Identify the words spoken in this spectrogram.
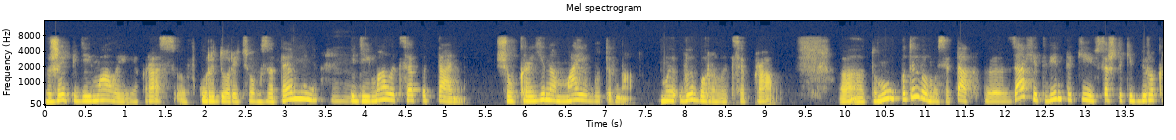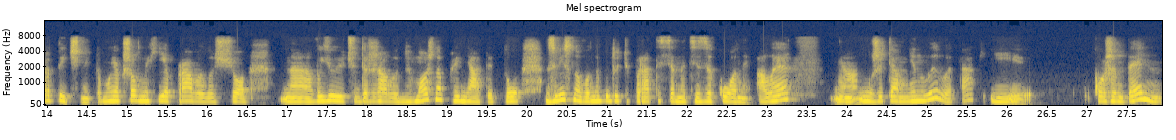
вже підіймали якраз в коридорі цього затемнення, підіймали це питання, що Україна має бути в НАТО. Ми вибороли це право. Тому подивимося, так, е, захід він такий, все ж таки бюрократичний. Тому, якщо в них є правило, що е, воюючу державу не можна прийняти, то звісно вони будуть опиратися на ці закони. Але е, ну, життя мінливе, так і кожен день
